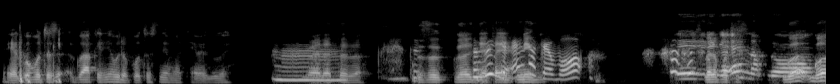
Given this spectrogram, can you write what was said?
Ya gue putus, gue akhirnya udah putus nih sama cewek gue. Hmm. Gak ada tuh. loh. Terus gue nyatain gak nih, enak ya Bo Iya, jadi Baru nggak putus. enak dong. gue gue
